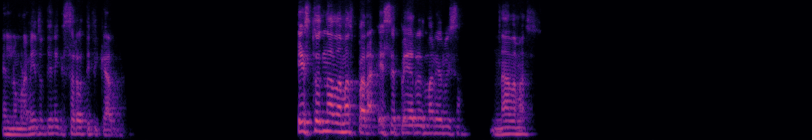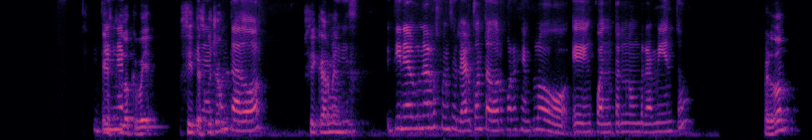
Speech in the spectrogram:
el nombramiento tiene que ser ratificado. Esto es nada más para SPRs, María Luisa. Nada más. Esto es lo que voy a... ¿Sí te escucho? contador? Sí, Carmen. ¿Tiene alguna responsabilidad el contador, por ejemplo, en cuanto al nombramiento? ¿Perdón?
